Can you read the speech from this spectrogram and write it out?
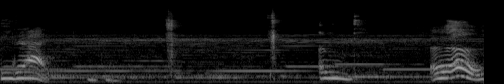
Dad. Okay. And oh.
